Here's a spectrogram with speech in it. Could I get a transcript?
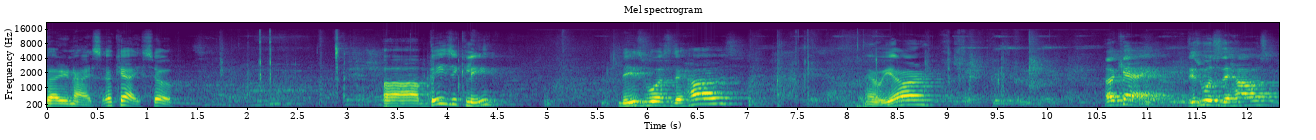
very nice. Okay, so uh, basically this was the house. There we are. Okay, this was the house.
